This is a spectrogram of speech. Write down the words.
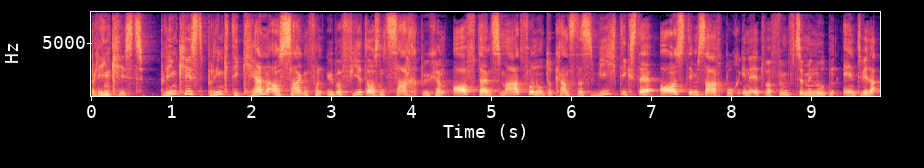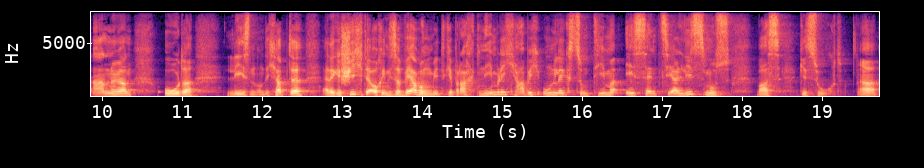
Blinkist. Blinkist bringt die Kernaussagen von über 4000 Sachbüchern auf dein Smartphone und du kannst das Wichtigste aus dem Sachbuch in etwa 15 Minuten entweder anhören oder lesen. Und ich habe dir eine Geschichte auch in dieser Werbung mitgebracht, nämlich habe ich unlängst zum Thema Essentialismus was gesucht. Ja,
